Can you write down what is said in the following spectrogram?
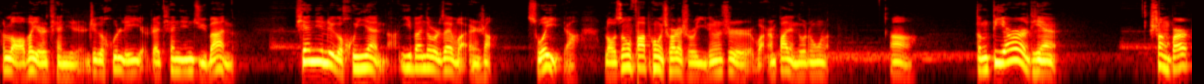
他老婆也是天津人，这个婚礼也是在天津举办的。天津这个婚宴呢，一般都是在晚上。所以呀，老曾发朋友圈的时候已经是晚上八点多钟了，啊，等第二天上班，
